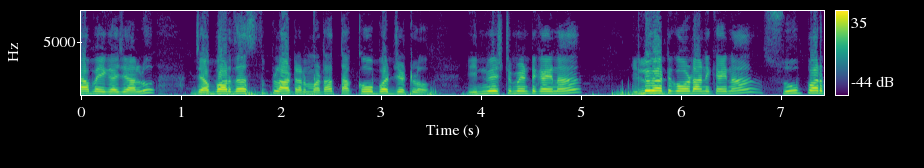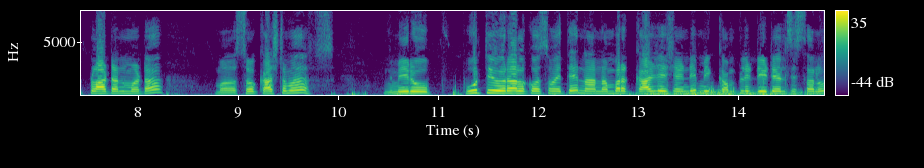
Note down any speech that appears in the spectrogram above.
యాభై గజాలు జబర్దస్త్ ప్లాట్ అనమాట తక్కువ బడ్జెట్లో ఇన్వెస్ట్మెంట్కైనా ఇల్లు కట్టుకోవడానికైనా సూపర్ ప్లాట్ అనమాట సో కస్టమర్స్ మీరు పూర్తి వివరాల కోసం అయితే నా నంబర్కి కాల్ చేసేయండి మీకు కంప్లీట్ డీటెయిల్స్ ఇస్తాను.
